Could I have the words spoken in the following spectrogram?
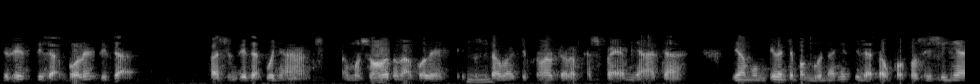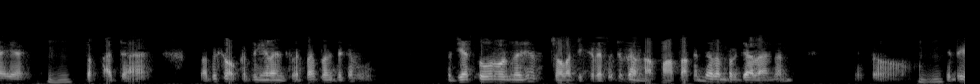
Jadi tidak boleh tidak stasiun tidak punya musola itu nggak boleh. Itu Hmm. sudah wajib kalau dalam SPM-nya ada. Ya mungkin aja penggunanya tidak tahu posisinya ya, Mhm. tetap ada. Tapi kalau ketinggalan kereta berarti kan dia turun aja sholat di kereta juga nggak apa-apa kan dalam perjalanan. Gitu. Mhm. Jadi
